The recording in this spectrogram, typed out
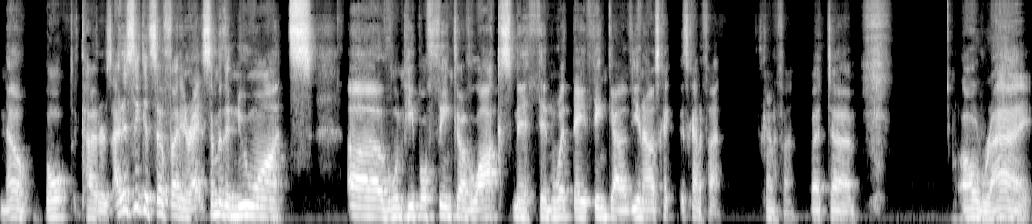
no, bolt cutters. I just think it's so funny, right? Some of the nuance of when people think of locksmith and what they think of, you know, it's, it's kind of fun. It's kind of fun. But um, all right.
